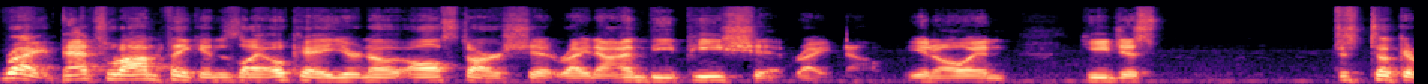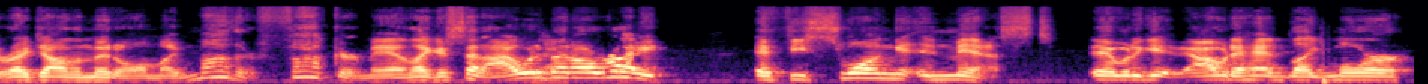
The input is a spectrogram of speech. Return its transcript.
Right. That's what I'm thinking. Is like, okay, you're no all star shit right now, MVP shit right now, you know, and he just just took it right down the middle. I'm like, motherfucker, man. Like I said, I would have Yeah. been all right if he swung and missed. It would have get I would have had like more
